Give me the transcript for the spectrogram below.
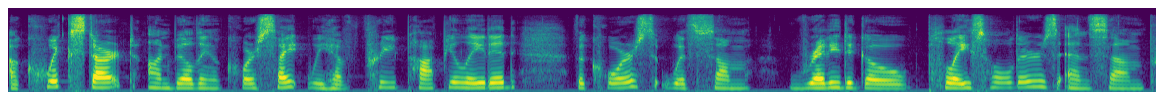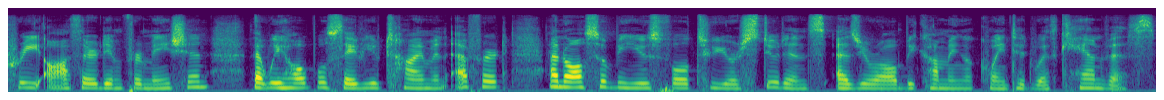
a quick start on building a course site. We have pre-populated the course with some ready to go placeholders and some pre-authored information that we hope will save you time and effort and also be useful to your students as you're all becoming acquainted with Canvas.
